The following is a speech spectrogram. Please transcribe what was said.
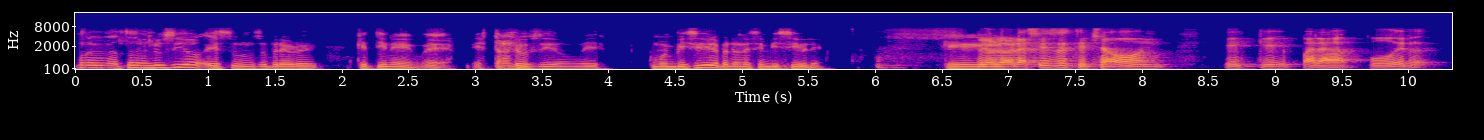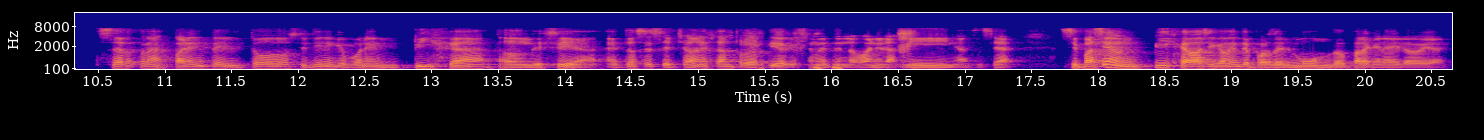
bueno, Translúcido es un superhéroe que tiene, eh, es translúcido, es como invisible, pero no es invisible. Que, Pero lo gracioso de este chabón es que para poder ser transparente del todo se tiene que poner en pija a donde sea. Entonces el chabón es tan pervertido que se mete en los baños de las minas. O sea, se pasea en pija básicamente por del mundo para que nadie lo vea.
